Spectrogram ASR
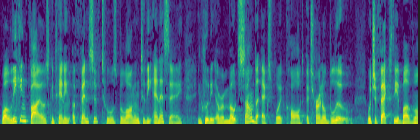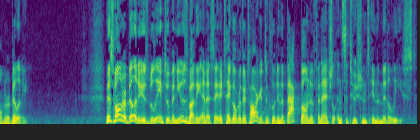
While leaking files containing offensive tools belonging to the NSA, including a remote Samba exploit called Eternal Blue, which affects the above vulnerability. This vulnerability is believed to have been used by the NSA to take over their targets, including the backbone of financial institutions in the Middle East.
